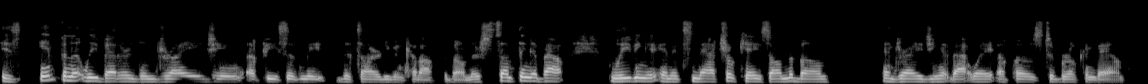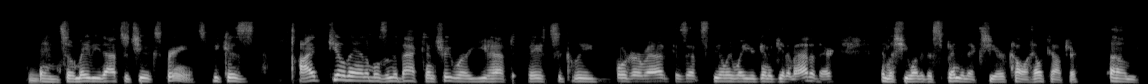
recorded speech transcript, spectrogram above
is infinitely better than dry aging a piece of meat that's already been cut off the bone. There's something about leaving it in its natural case on the bone and dry aging it that way opposed to broken down. Mm-hmm. And so maybe that's what you experience because I've killed animals in the backcountry where you have to basically order them out because that's the only way you're going to get them out of there unless you wanted to spend the next year, call a helicopter. Um,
